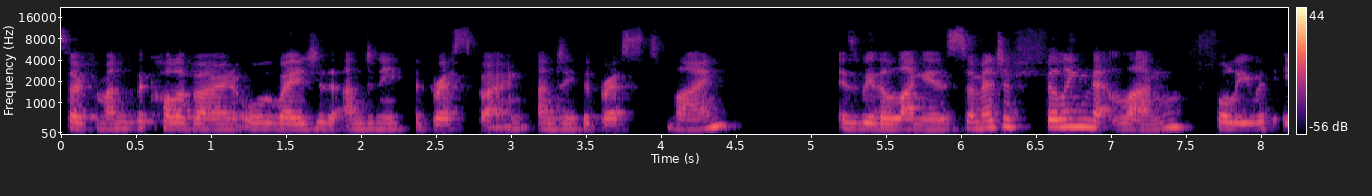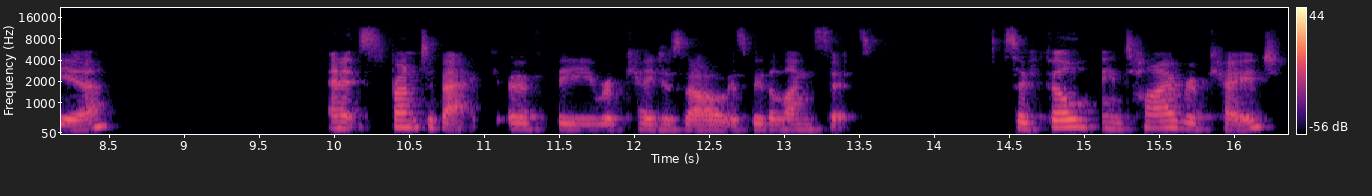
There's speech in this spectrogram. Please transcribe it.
so from under the collarbone all the way to the underneath the breastbone, underneath the breast line, is where the lung is. So imagine filling that lung fully with air. And it's front to back of the rib cage as well, is where the lung sits. So fill the entire rib cage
